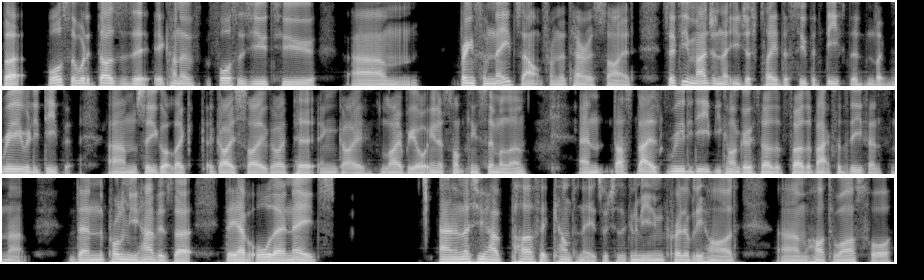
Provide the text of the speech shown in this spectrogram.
but also what it does is it, it kind of forces you to um, bring some nades out from the terrorist side. So if you imagine that you just played the super deep, the, like really, really deep, um, so you got like a guy's side, a guy pit, and guy library, or you know something similar, and that's that is really deep. You can't go further further back for the defense than that. Then the problem you have is that they have all their nades, and unless you have perfect counter nades, which is going to be incredibly hard, um, hard to ask for,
